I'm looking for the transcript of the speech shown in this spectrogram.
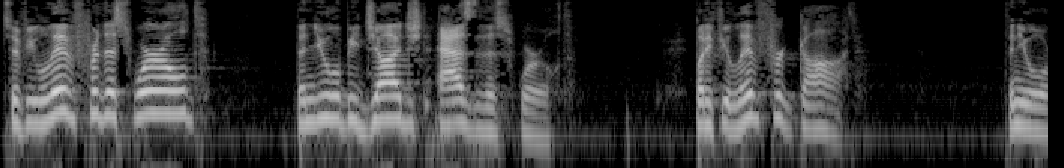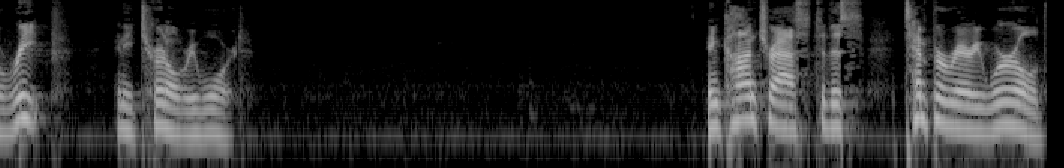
So if you live for this world, then you will be judged as this world. But if you live for God, then you will reap an eternal reward. In contrast to this temporary world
